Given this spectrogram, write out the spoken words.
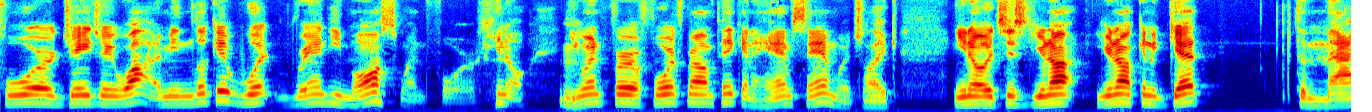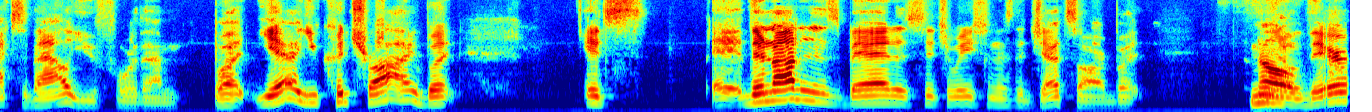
for JJ Watt. I mean, look at what Randy Moss went for. You know, he Hmm. went for a fourth round pick and a ham sandwich. Like, you know, it's just you're not you're not going to get the max value for them. But yeah, you could try, but it's Eh, they're not in as bad a situation as the Jets are, but you No, know, they're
